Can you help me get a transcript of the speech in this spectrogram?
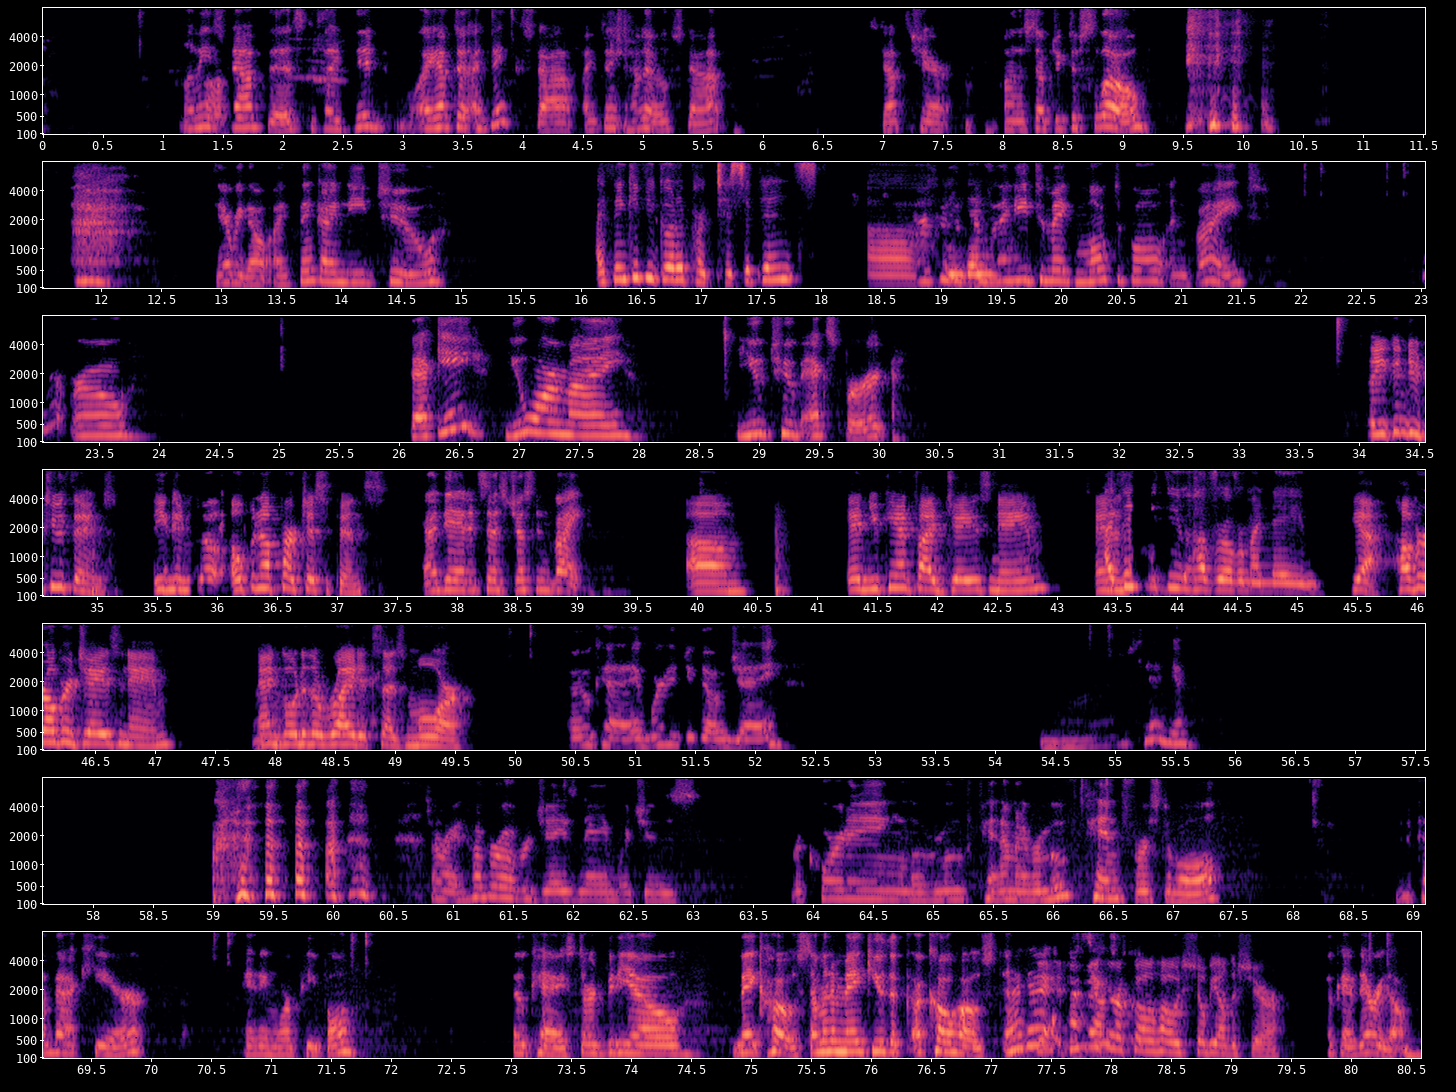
Let me stop this because I did, I have to, I think stop, I think, hello, stop. Stop the share on the subject of slow. there we go. I think I need to. I think if you go to participants, uh, participants then, I need to make multiple invite. Row. Becky, you are my YouTube expert. So you can do two things. You can go open up participants. I did. It says just invite. Um, and you can't find Jay's name. And I think if you hover over my name. Yeah, hover over Jay's name and go to the right. It says more. Okay, where did you go, Jay? Just had you. All right, hover over Jay's name, which is recording, I'm gonna remove pin. I'm gonna remove pin first of all. I'm gonna come back here, adding more people. Okay, start video, make host. I'm gonna make you the a co-host. Okay. Yeah, if you make her a co-host, she'll be able to share. Okay, there we go.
